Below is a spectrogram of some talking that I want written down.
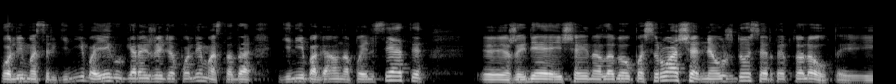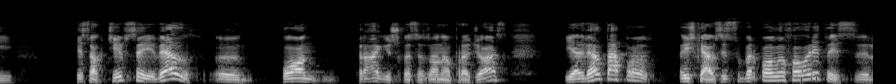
polimas ir gynyba. Jeigu gerai žaidžia polimas, tada gynyba gauna pailsėti, e, žaidėjai išeina labiau pasiruošę, neuždusę ir taip toliau. Tai tiesiog čipsai vėl e, po tragiško sezono pradžios, jie vėl tapo aiškiausiai Super Bowl favoritais ir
